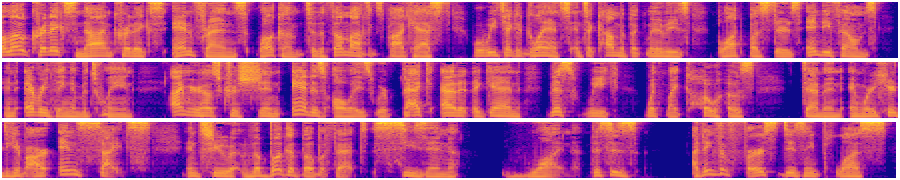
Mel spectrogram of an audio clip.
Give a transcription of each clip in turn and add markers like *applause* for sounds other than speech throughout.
Hello, critics, non critics, and friends. Welcome to the Film Optix Podcast, where we take a glance into comic book movies, blockbusters, indie films, and everything in between. I'm your host, Christian, and as always, we're back at it again this week with my co host, Devin, and we're here to give our insights into the Book of Boba Fett season one. This is, I think, the first Disney Plus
